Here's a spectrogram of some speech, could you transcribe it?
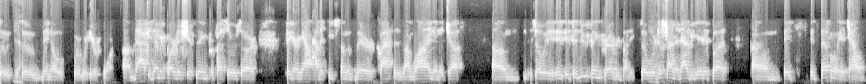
so yeah. so they know what we're here for um, the academic part is shifting professors are figuring out how to teach some of their classes online and adjust um, so it, it's a new thing for everybody. So we're just trying to navigate it, but um, it's it's definitely a challenge.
